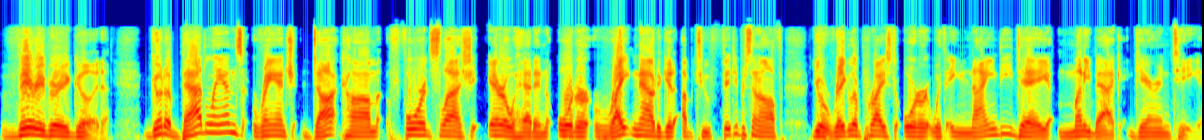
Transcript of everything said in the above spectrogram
very, very good. Go to badlandsranch.com forward slash arrowhead and order right now to get up to 50% off your regular priced order with a 90 day money back guarantee.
